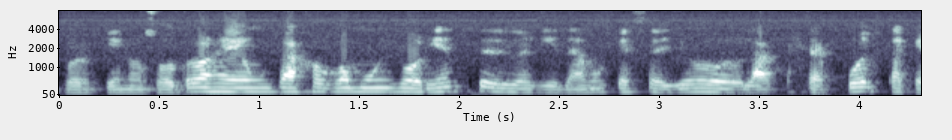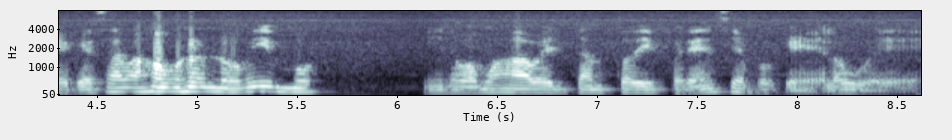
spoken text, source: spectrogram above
porque nosotros en un cajo común y corriente le quitamos, qué sé yo, la respuesta que pesa más o menos lo mismo y no vamos a ver tanta diferencia porque lo es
